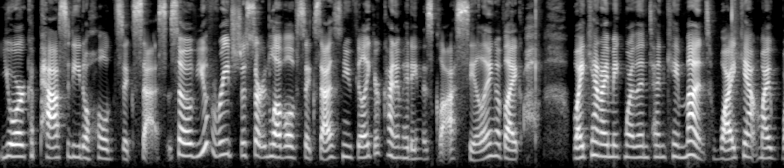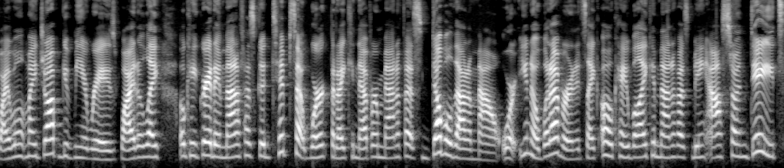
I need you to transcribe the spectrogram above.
your capacity to hold success. So, if you've reached a certain level of success and you feel like you're kind of hitting this glass ceiling of like, oh, why can't I make more than 10k months? Why can't my why won't my job give me a raise? Why do like okay, great, I manifest good tips at work, but I can never manifest double that amount or you know, whatever. And it's like, okay, well I can manifest being asked on dates,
